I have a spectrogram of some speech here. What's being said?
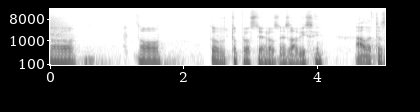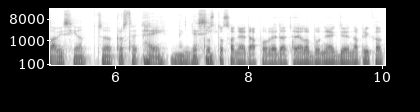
no, no to, to proste hrozne závisí. Ale to závisí od proste, hej, niekde si. To, to sa nedá povedať, lebo niekde napríklad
